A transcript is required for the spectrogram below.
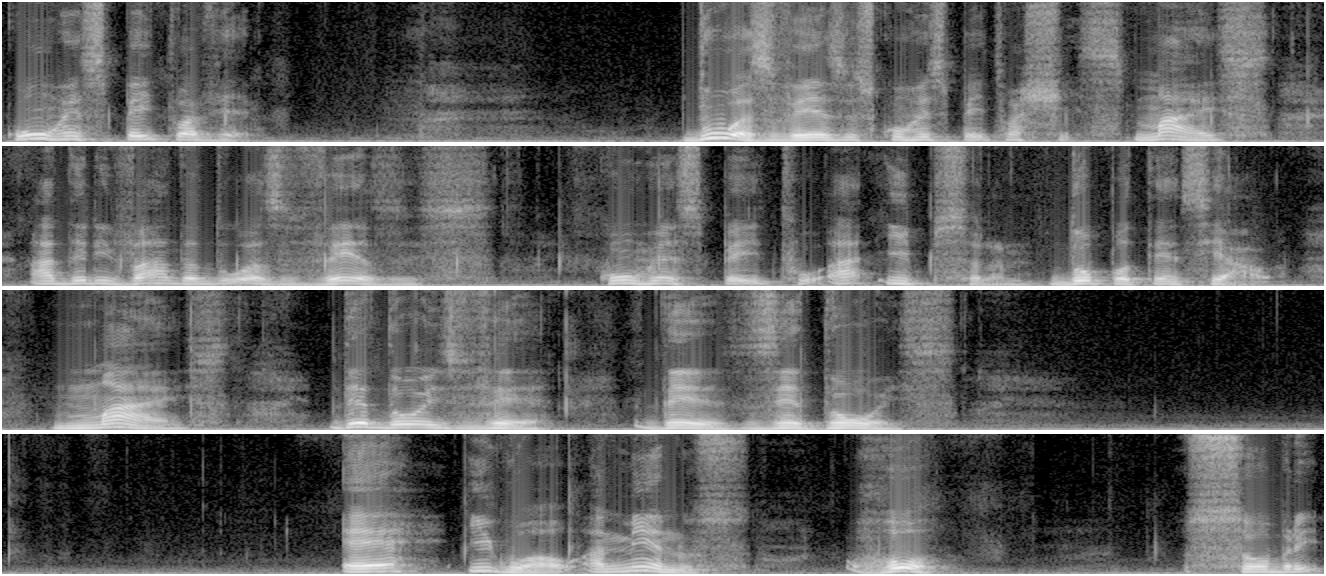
com respeito a V, duas vezes com respeito a x, mais a derivada duas vezes com respeito a y do potencial mais d2v dz2 é igual a menos ρ sobre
